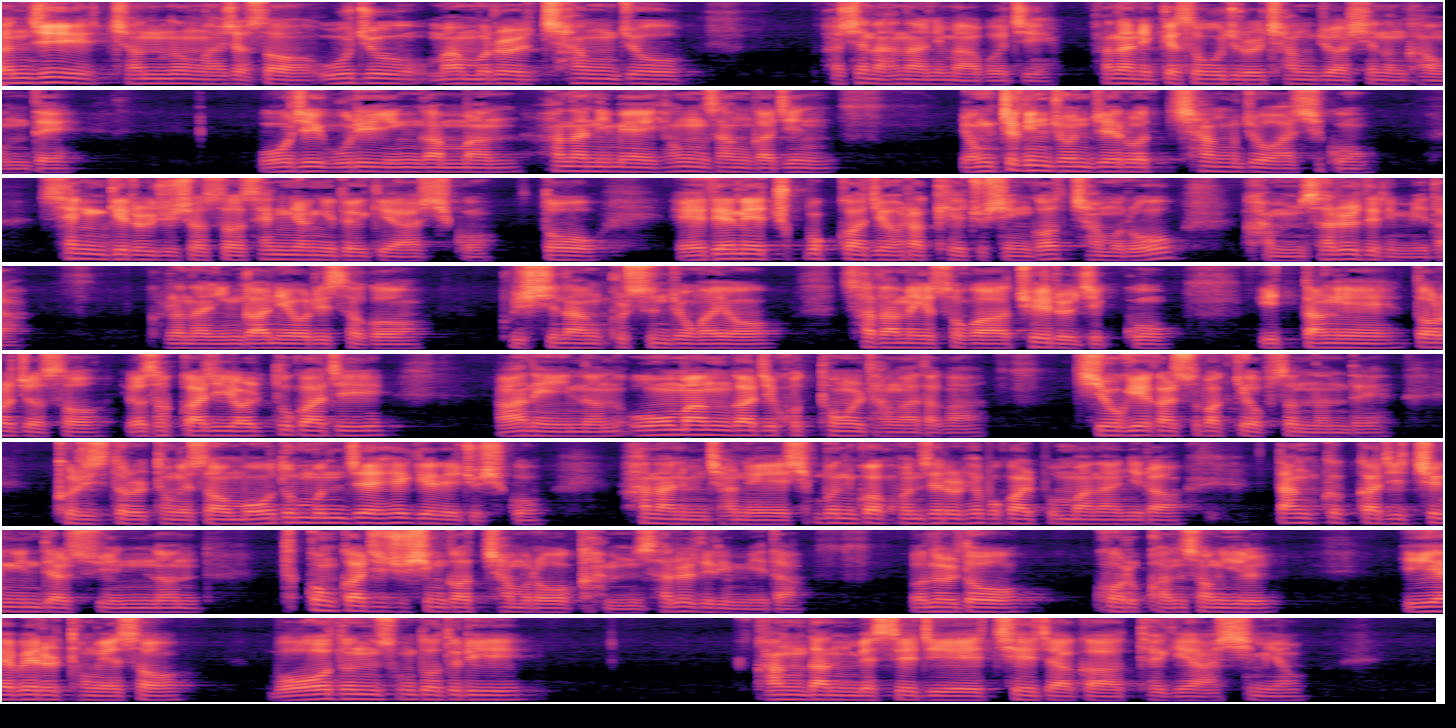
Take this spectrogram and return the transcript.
전지 전능하셔서 우주 만물을 창조하시는 하나님 아버지, 하나님께서 우주를 창조하시는 가운데 오직 우리 인간만 하나님의 형상 가진 영적인 존재로 창조하시고 생기를 주셔서 생명이 되게 하시고 또 에덴의 축복까지 허락해 주신 것 참으로 감사를 드립니다. 그러나 인간이 어리석어 불신앙 불순종하여 사단에게 속아 죄를 짓고 이 땅에 떨어져서 여섯 가지, 열두 가지 안에 있는 오만 가지 고통을 당하다가 지옥에 갈 수밖에 없었는데 그리스도를 통해서 모든 문제 해결해 주시고 하나님 자녀의 신분과 권세를 회복할 뿐만 아니라 땅 끝까지 증인될 수 있는 특권까지 주신 것 참으로 감사를 드립니다. 오늘도 거룩한 성일 이 예배를 통해서 모든 성도들이 강단 메시지의 제자가 되게 하시며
